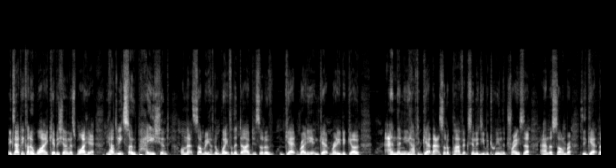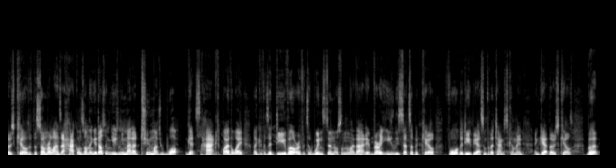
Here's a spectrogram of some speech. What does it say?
exactly kind of why. Kib is showing us why here. You have to be so patient on that Sombra. You have to wait for the dive to sort of get ready and get ready to go and then you have to get that sort of perfect synergy between the Tracer and the Sombra to get those kills. If the Sombra lands a hack on something, it doesn't usually matter too much what gets hacked, by the way. Like if it's a D.Va or if it's a Winston or something like that, it very easily sets up a kill for the DPS and for the tanks to come in and get those kills. But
